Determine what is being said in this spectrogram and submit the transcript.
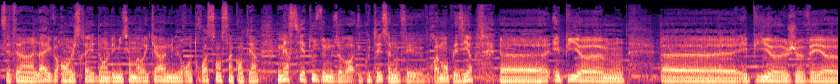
C'était un live enregistré dans l'émission Marika numéro 351. Merci à tous de nous avoir écoutés, ça nous fait vraiment plaisir. Euh, et puis... euh, euh, et puis euh, je vais euh,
